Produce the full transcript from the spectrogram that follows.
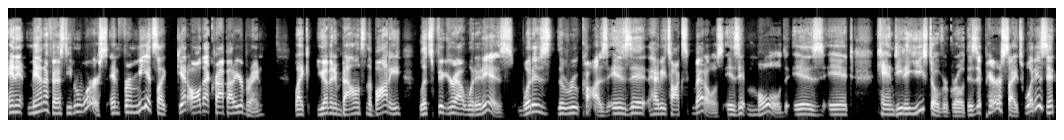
and it manifests even worse. And for me it's like get all that crap out of your brain like you have an imbalance in the body let's figure out what it is. What is the root cause? Is it heavy toxic metals? Is it mold? Is it candida yeast overgrowth? Is it parasites? What is it?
